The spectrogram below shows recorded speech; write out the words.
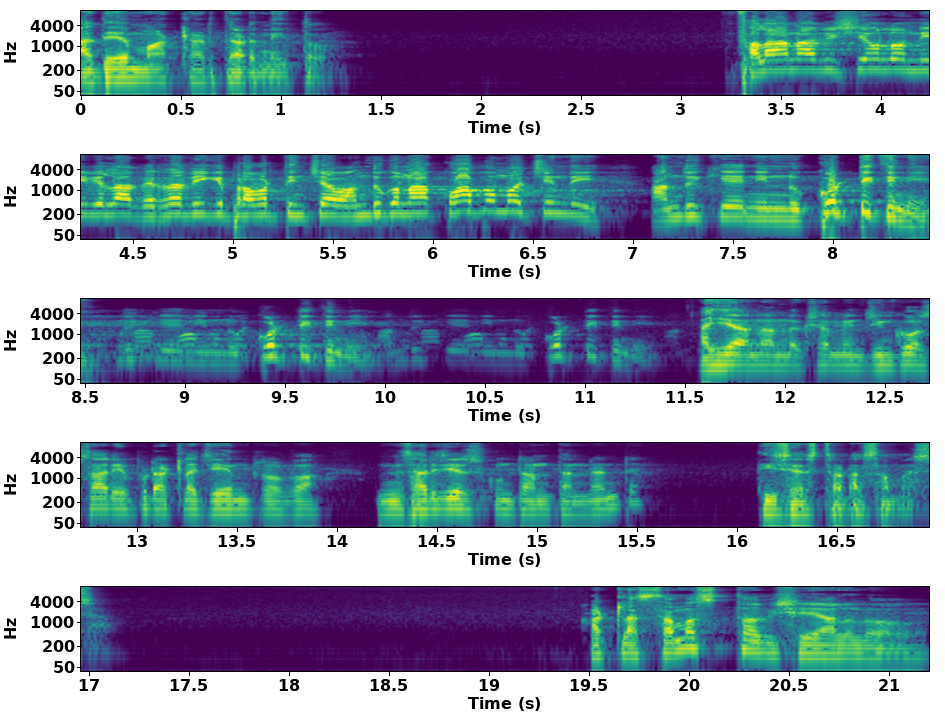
అదే మాట్లాడతాడు నీతో. ఫలానా విషయంలో నీవు ఇలా విర్రవీగి ప్రవర్తించావు అందుకు నా కోపం వచ్చింది. అందుకే నిన్ను కొట్టి తిని. అందుకే నిన్ను కొట్టి తిని. అందుకే నిన్ను కొట్టి తిని. అయ్యా నన్ను క్షమించి ఇంకోసారి ఎప్పుడు అట్లా చేయను ప్రభా. నేను సరి చేసుకుంటాను తండ్రి అంటే తీసేస్తాడు ఆ సమస్య. అట్లా సమస్త విషయాలలో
